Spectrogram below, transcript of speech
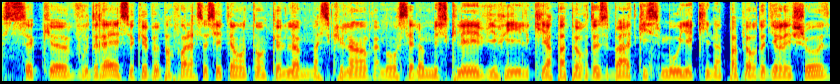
ce que voudrait et ce que veut parfois la société en tant que l'homme masculin. Vraiment, c'est l'homme musclé, viril, qui a pas peur de se battre, qui se mouille et qui n'a pas peur de dire les choses.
